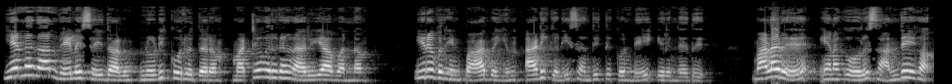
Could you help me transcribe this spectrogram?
என்னதான் வேலை செய்தாலும் நொடிக்கொரு தரம் மற்றவர்கள் அறியா வண்ணம் இருவரின் பார்வையும் அடிக்கடி சந்தித்துக் கொண்டே இருந்தது. மலரு எனக்கு ஒரு சந்தேகம்.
